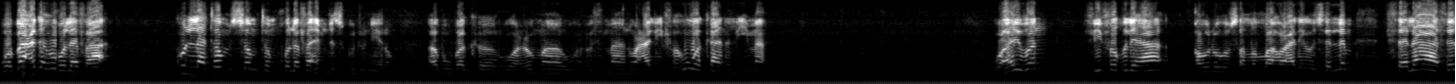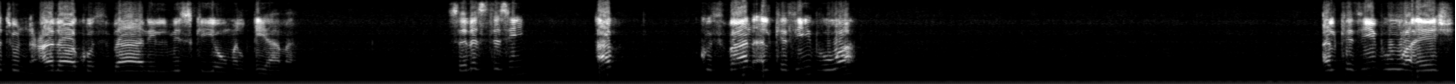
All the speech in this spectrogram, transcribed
وبعده خلفاء كلهم سمتم خلفاء مسجدوا نيرهم أبو بكر وعمر وعثمان وعلي فهو كان الإمام. وأيضا في فضلها قوله صلى الله عليه وسلم ثلاثة على كثبان المسك يوم القيامة. سلستسي أب كثبان الكثيب هو الكثيب هو إيش؟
